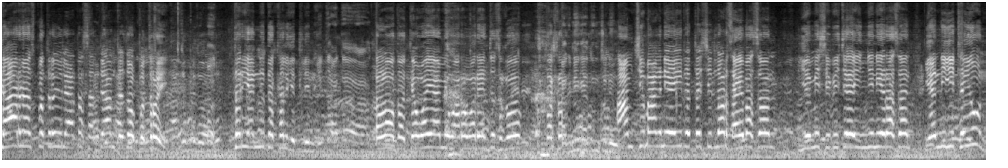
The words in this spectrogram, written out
चार वेळेस पत्र दिले. आता सध्या आमच्या जवळ पत्र आहे. तरी यांनी दखल घेतली नाही. होता. तेव्हाही आम्ही वारंवार यांचं सगळं आमची मागणी आहे तहसीलदार साहेब असन एम एस चे इंजिनियर असन यांनी इथे येऊन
